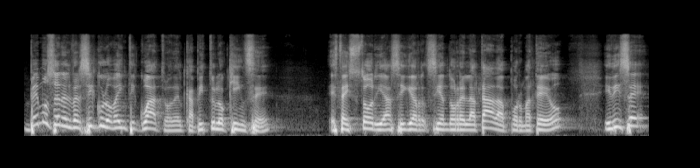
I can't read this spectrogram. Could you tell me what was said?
Vemos en el versículo 24 del capítulo 15, esta historia sigue siendo relatada por Mateo y dice,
